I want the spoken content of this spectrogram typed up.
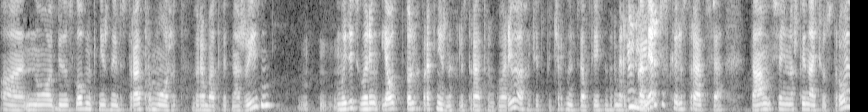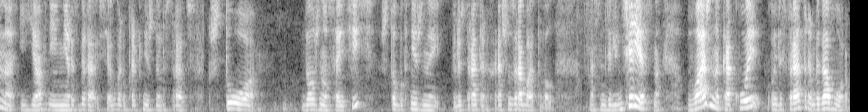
А, но, безусловно, книжный иллюстратор может зарабатывать на жизнь мы здесь говорим, я вот только про книжных иллюстраторов говорю, я хочу это подчеркнуть, потому что есть, например, еще коммерческая иллюстрация, там все немножко иначе устроено, и я в ней не разбираюсь. Я говорю про книжную иллюстрацию. Что должно сойтись, чтобы книжный иллюстратор хорошо зарабатывал? На самом деле интересно. Важно, какой у иллюстратора договор.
